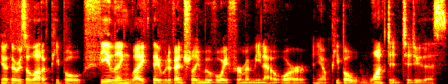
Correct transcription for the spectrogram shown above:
you know there was a lot of people feeling like they would eventually move away from Amino, or you know people wanted to do this.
